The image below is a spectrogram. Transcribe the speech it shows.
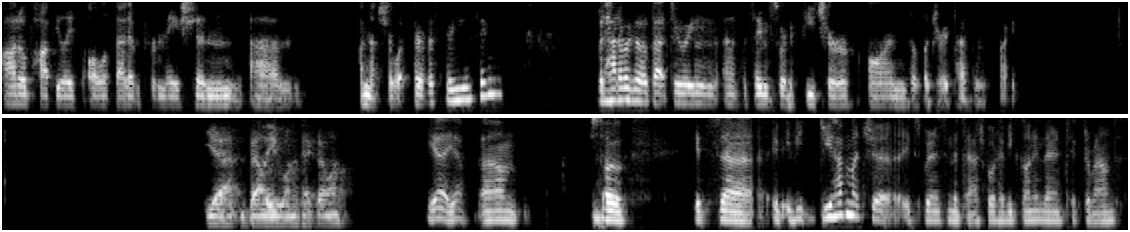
auto populates all of that information. Um, I'm not sure what service they're using, but how do I go about doing uh, the same sort of feature on the luxury presence site? Yeah, Bally, you want to take that one? Yeah, yeah. Um, so it's uh, if, if you do you have much uh, experience in the dashboard? Have you gone in there and clicked around?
